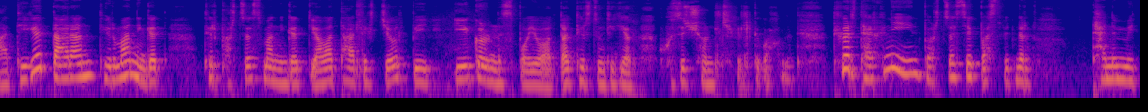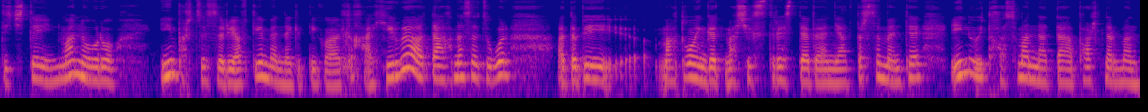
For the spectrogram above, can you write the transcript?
а тэгээд дараа нь тэр маань ингээд тэр процесс маань ингээд яваад таалагдчихвал би eagerness буюу одоо тэр зүйлийг яг хүсэж шуналж эхэлдэг байх нь. Тэгэхээр тархины энэ процессыг бас бид нэр танин мэдчихтэй энэ маань өөрөө ийм процессор явдгийм байна гэдгийг ойлгох. А хэрвээ одоо анханасаа зүгээр одоо би магадгүй ингээд маш их стресстэй байна, ядарсан байна те. Энэ үед хос маань надаа партнер маань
